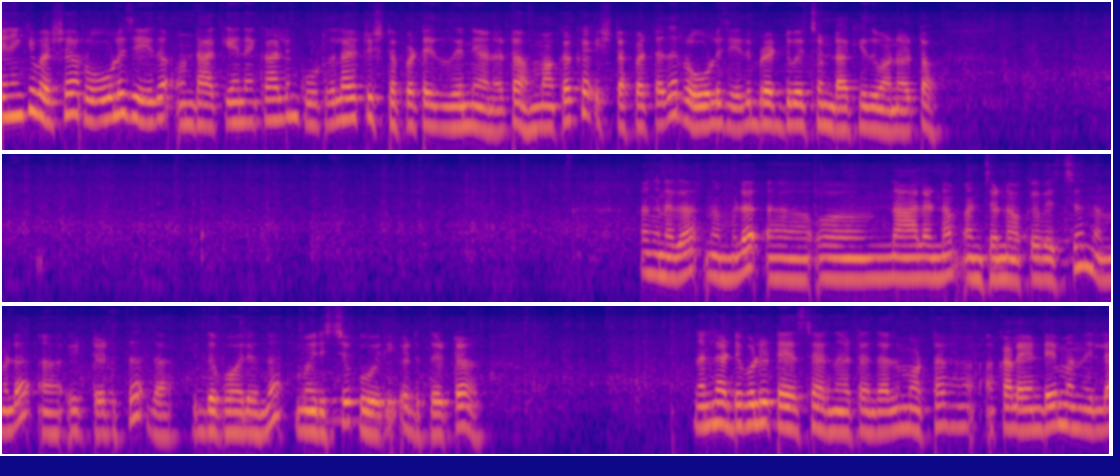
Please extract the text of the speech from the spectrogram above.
എനിക്ക് പക്ഷേ റോൾ ചെയ്ത് ഉണ്ടാക്കിയതിനേക്കാളും കൂടുതലായിട്ട് ഇഷ്ടപ്പെട്ട ഇത് തന്നെയാണ് കേട്ടോ. മക്കൾക്ക് ഇഷ്ടപ്പെട്ടത് റോൾ ചെയ്ത് ബ്രെഡ് വെച്ച് ഉണ്ടാക്കിയതുമാണ് കേട്ടോ. അങ്ങനെ അതാ നമ്മൾ നാലെണ്ണം അഞ്ചെണ്ണം ഒക്കെ വെച്ച് നമ്മൾ ഇട്ടെടുത്ത് ഇതാ ഇതുപോലെ ഒന്ന് മൊരിച്ച് കോരി എടുത്തിട്ടോ. നല്ല അടിപൊളി ടേസ്റ്റ് ആയിരുന്നു കേട്ടോ. എന്തായാലും മുട്ട കളയേണ്ടേയും വന്നില്ല.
